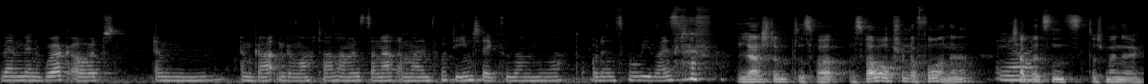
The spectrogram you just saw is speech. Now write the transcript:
wenn wir ein Workout im, im Garten gemacht haben, haben wir uns danach immer einen Proteinshake zusammen gemacht oder ein Smoothie, weißt du? Ja, stimmt. Das war, das war aber auch schon davor, ne? Ja. Ich habe letztens durch meine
